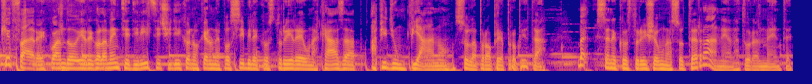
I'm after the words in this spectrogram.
Che fare quando i regolamenti edilizi ci dicono che non è possibile costruire una casa a più di un piano sulla propria proprietà? Beh, se ne costruisce una sotterranea, naturalmente.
